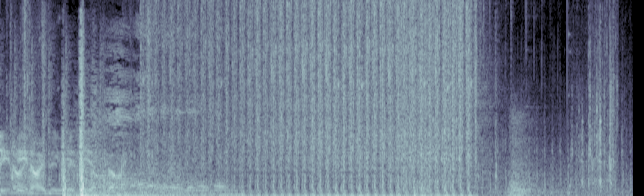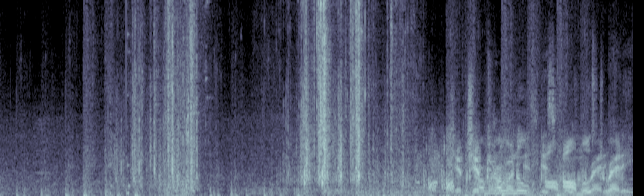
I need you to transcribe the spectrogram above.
Friendly canine unit incoming. Chip, chip terminal is almost ready.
